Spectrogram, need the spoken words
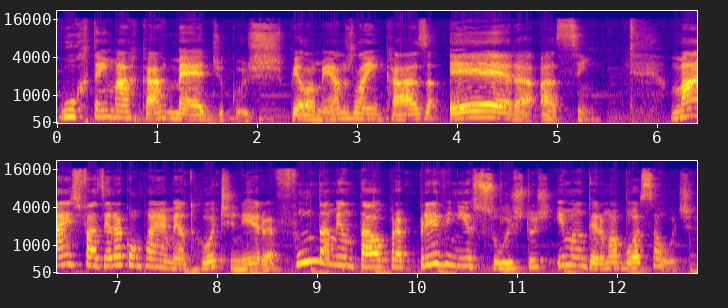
curtem marcar médicos, pelo menos lá em casa era assim. Mas fazer acompanhamento rotineiro é fundamental para prevenir sustos e manter uma boa saúde.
